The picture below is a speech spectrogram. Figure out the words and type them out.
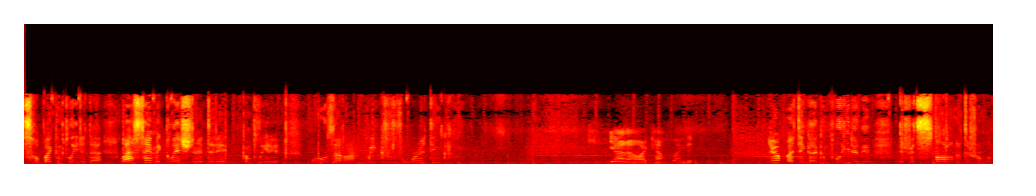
Let's hope I completed that. Last time it glitched and it didn't complete it. What was that on? Week four, I think? Yeah, no, I can't find it. Yep, I think I completed it. If it's not on a different one.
